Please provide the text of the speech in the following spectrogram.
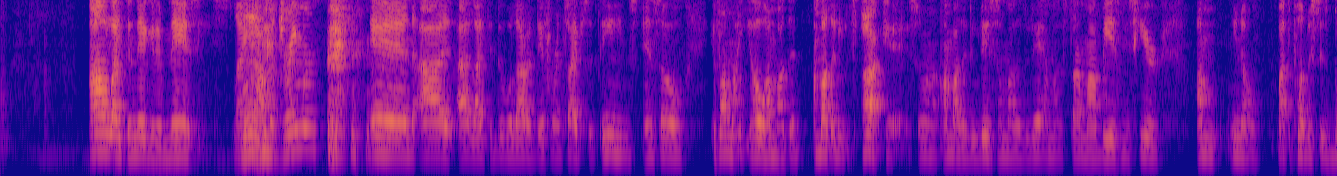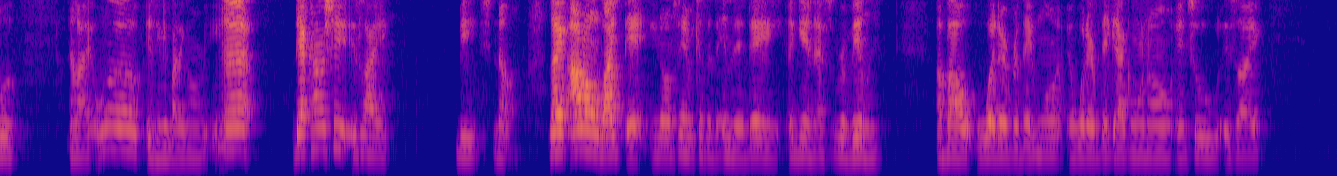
I don't like the negative Nancy's. Like Mm. I'm a dreamer and I I like to do a lot of different types of things. And so if I'm like, yo, I'm about to I'm about to do this podcast, or I'm about to do this, I'm about to do that, I'm about to start my business here. I'm, you know, about to publish this book. And like, well, is anybody gonna read? Yeah, that kind of shit is like, bitch, no. Like I don't like that, you know what I'm saying? Because at the end of the day, again, that's revealing about whatever they want and whatever they got going on. And two, it's like,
